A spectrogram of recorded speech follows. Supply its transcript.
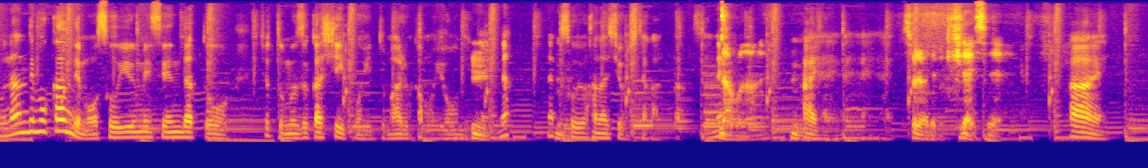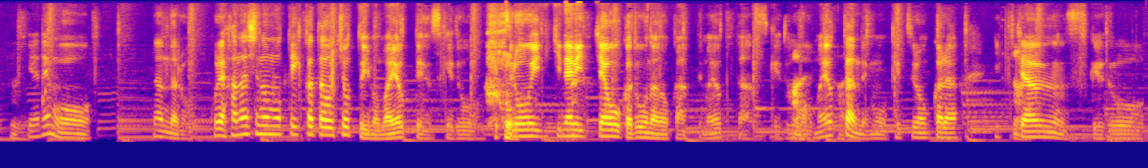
何でもかんでもそういう目線だと、ちょっと難しいポイントもあるかもよ、みたいな、なんかそういう話をしたかったんですよね。なるほどね。うんはいはいはいはいそれはでも聞きたいですね。はい。いや、でも、なんだろう、これ話の持っていき方をちょっと今迷ってるんですけど、結論をいきなり言っちゃおうかどうなのかって迷ったんですけど、はい迷ったんでもう結論から言っちゃうんですけど、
